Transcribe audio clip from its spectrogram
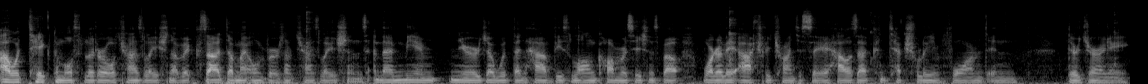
I would take the most literal translation of it because I had done my own version of translations. And then me and Nirja would then have these long conversations about what are they actually trying to say, how is that contextually informed in their journey.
